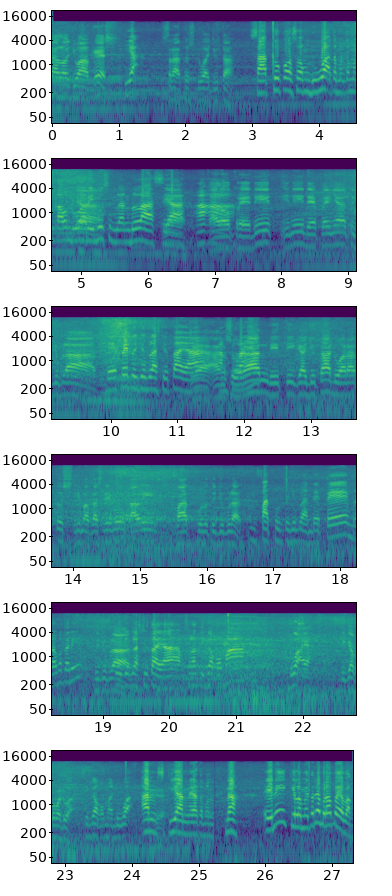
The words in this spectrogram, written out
kalau jual cash ya 102 juta. 102 teman-teman tahun 2019 ya, Ah, ah. Kalau kredit ini DP-nya 17. DP 17 juta ya, Ya, angsuran di 3 juta 215 ribu kali 47 bulan. 47 bulan DP berapa tadi 17. 17 juta ya angsuran 3,2 ya 3,2. 3,2an Iya. sekian ya teman nah ini kilometernya berapa ya bang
